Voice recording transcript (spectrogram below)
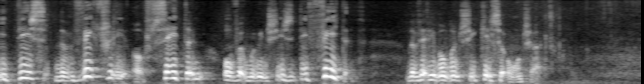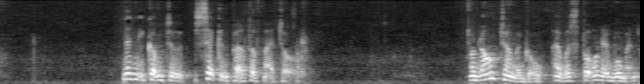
It is the victory of Satan over women. She is defeated the very moment she kills her own child. Let me come to the second part of my talk. A long time ago, I was born a woman.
